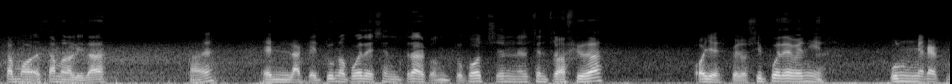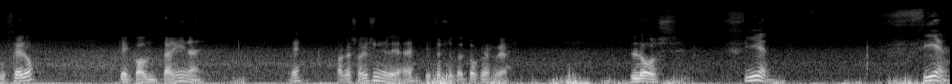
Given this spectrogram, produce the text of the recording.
esta, esta moralidad, ¿sabes? en la que tú no puedes entrar con tu coche en el centro de la ciudad, oyes, pero sí puede venir un mega crucero que contamina, ¿eh? para que os hagáis una idea, ¿eh? esto es un dato que es real. Los 100, 100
